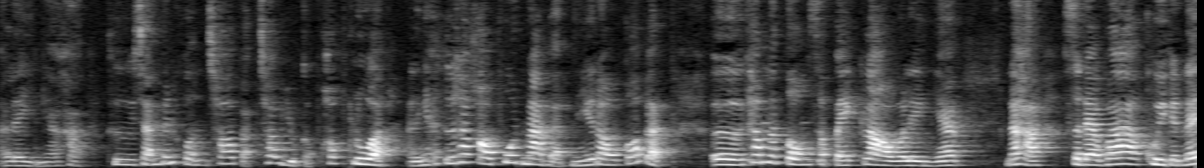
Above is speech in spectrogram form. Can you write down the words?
อะไรอย่างเงี้ยค่ะ คือฉันเป็นคนชอบแบบชอบอยู่กับครอบครัวอะไรเงี้ยคือถ้าเขาพูดมาแบบนี้เราก็แบบเออถ้ามาตรงสเปคเราอะไรเงี้ยนะคะ แสดงว่าคุยกันได้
